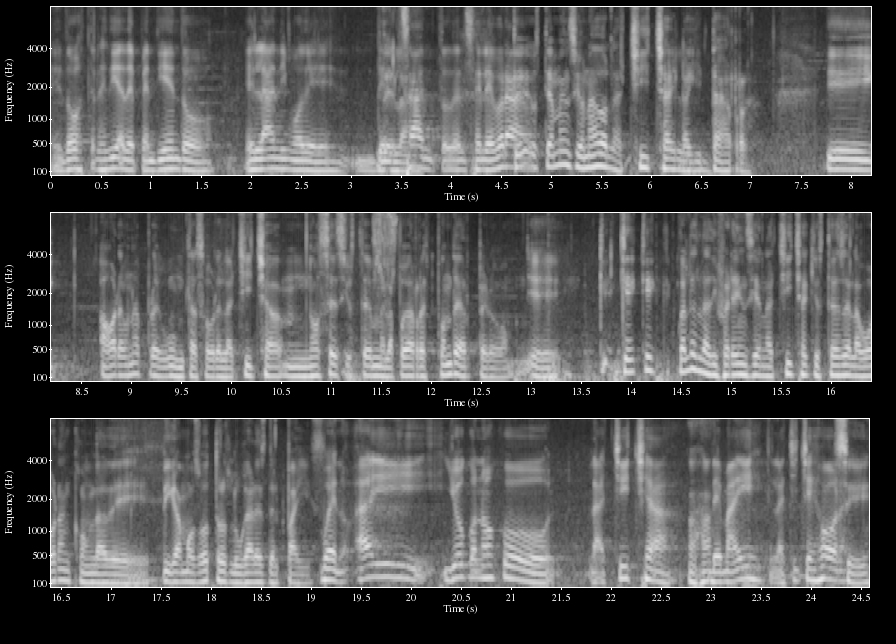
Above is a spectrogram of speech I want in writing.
eh, dos, tres días, dependiendo el ánimo de, del santo, del celebrado. Usted, ha mencionado la chicha y la guitarra. Y ahora una pregunta sobre la chicha. No sé si usted me la puede responder, pero eh, ¿Qué, qué, cuál es la diferencia en la chicha que ustedes elaboran con la de, digamos, otros lugares del país? Bueno, hay, yo conozco la chicha Ajá. de maíz, la chicha es hora, Sí,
